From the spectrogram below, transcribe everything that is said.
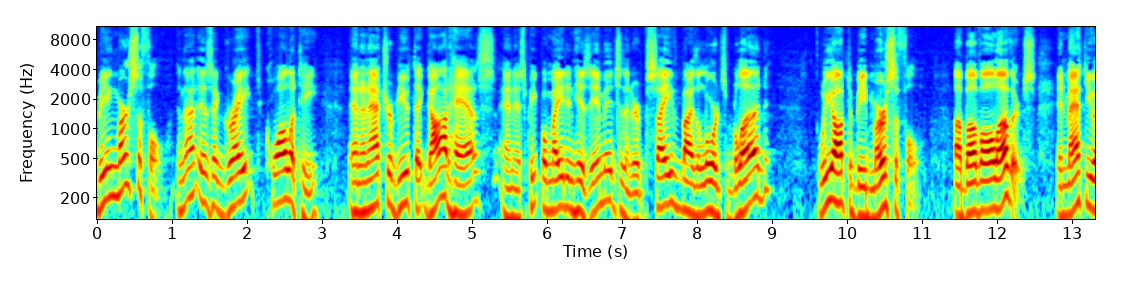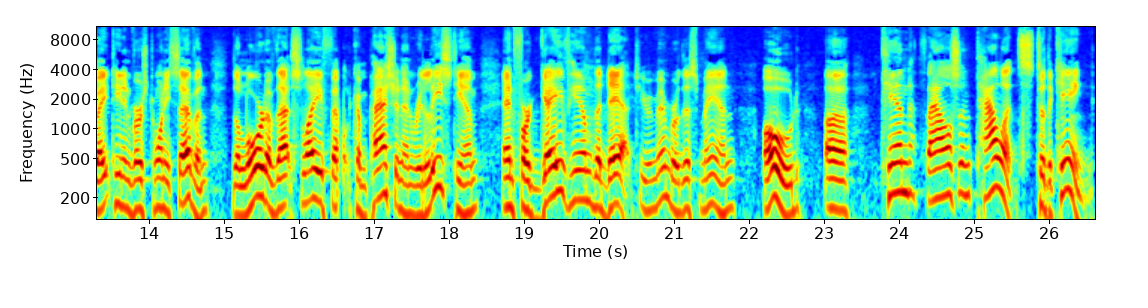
being merciful, and that is a great quality and an attribute that God has, and as people made in His image that are saved by the Lord's blood we ought to be merciful above all others. In Matthew 18 and verse 27, the Lord of that slave felt compassion and released him and forgave him the debt. You remember this man owed uh, 10,000 talents to the king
